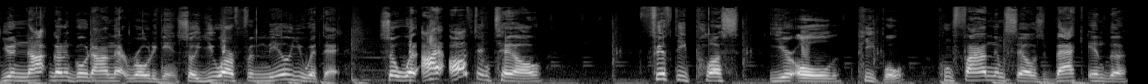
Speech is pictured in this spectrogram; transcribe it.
you're not going to go down that road again. So, you are familiar with that. So, what I often tell 50 plus year old people who find themselves back in the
